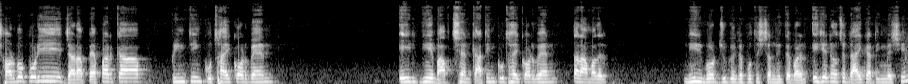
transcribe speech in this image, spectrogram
সর্বোপরি যারা পেপার কাপ প্রিন্টিং কোথায় করবেন, এই নিয়ে ভাবছেন কাটিং কোথায় করবেন, তারা আমাদের নির্ভরযোগ্য একটা প্রতিষ্ঠান নিতে পারেন। এই যেটা হচ্ছে ডাই কাটিং মেশিন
